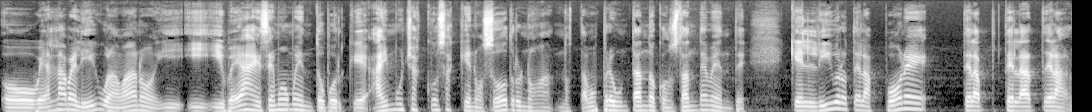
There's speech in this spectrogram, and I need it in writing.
o veas la película, mano, y, veas ese momento, porque hay muchas cosas que nosotros nos, estamos preguntando constantemente, que el libro te las pone, te, la, te, la, te, la,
